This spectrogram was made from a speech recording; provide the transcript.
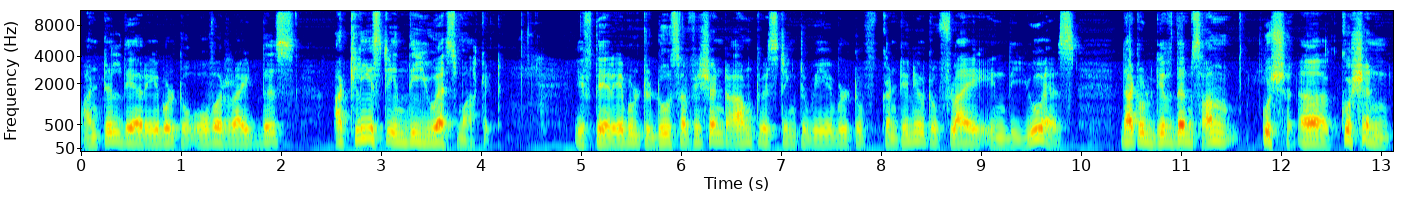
until they are able to override this at least in the US market if they are able to do sufficient arm twisting to be able to continue to fly in the US that would give them some cushion uh, cushion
